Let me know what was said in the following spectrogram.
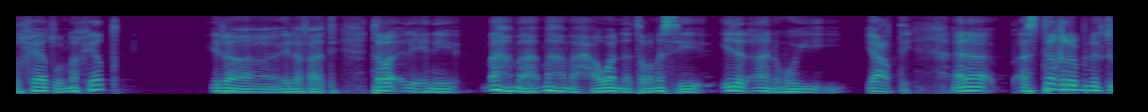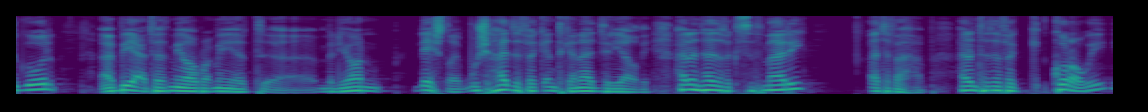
الخيط والمخيط إلى إلى فاتي. ترى يعني مهما مهما حاولنا ترى ميسي إلى الآن وهو يعطي. أنا أستغرب إنك تقول أبيع 300 400 مليون. ليش طيب؟ وش هدفك أنت كنادي رياضي؟ هل أنت هدفك استثماري؟ أتفهم. هل أنت هدفك كروي؟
